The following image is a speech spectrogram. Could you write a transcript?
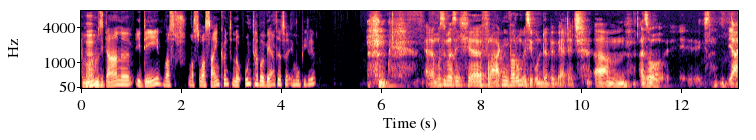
Ähm, mhm. Haben Sie da eine Idee, was, was sowas sein könnte? Eine unterbewertete Immobilie? Ja, da muss man sich äh, fragen, warum ist sie unterbewertet? Ähm, also ja,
